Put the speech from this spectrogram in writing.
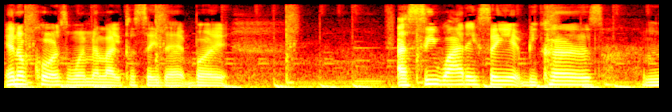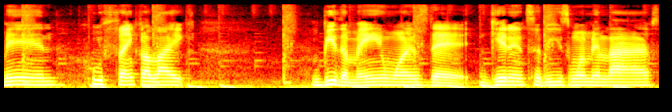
And of course women like to say that, but I see why they say it because men who think alike be the main ones that get into these women lives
